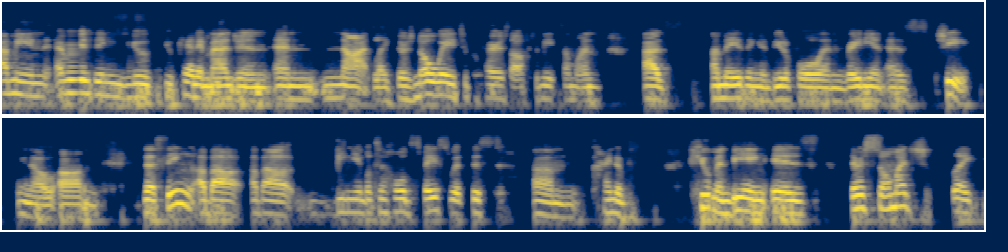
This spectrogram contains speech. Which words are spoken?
I mean, everything you you can imagine, and not like there's no way to prepare yourself to meet someone as amazing and beautiful and radiant as she. You know, um, the thing about about being able to hold space with this um, kind of human being is there's so much like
